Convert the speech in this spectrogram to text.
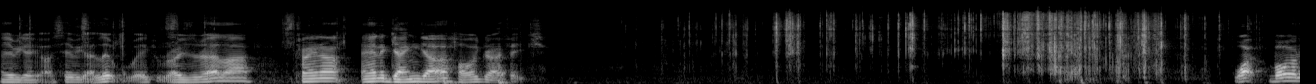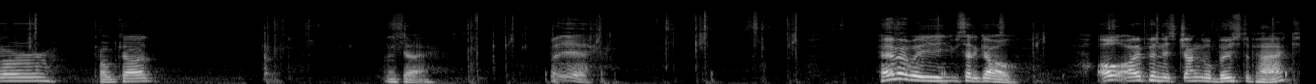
Here we go, guys. Here we go. Litwick, Rosarella, Trainer, and a Gengar holographic. White border, code card. Okay. But yeah, haven't we set a goal? I'll open this Jungle Booster Pack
